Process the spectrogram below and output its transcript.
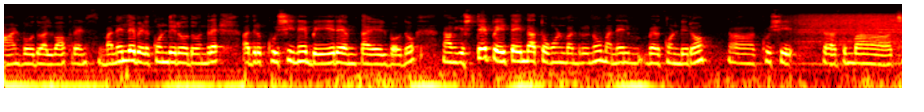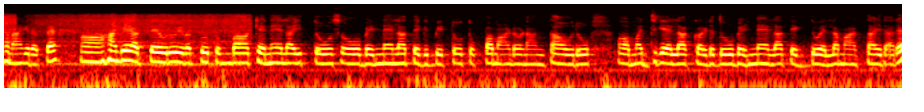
ಮಾಡ್ಬೋದು ಅಲ್ವಾ ಫ್ರೆಂಡ್ಸ್ ಮನೆಯಲ್ಲೇ ಬೆಳ್ಕೊಂಡಿರೋದು ಅಂದರೆ ಅದ್ರ ಖುಷಿನೇ ಬೇರೆ ಅಂತ ಹೇಳ್ಬೋದು. ನಾವು ಎಷ್ಟೇ ಪೇಟೆಯಿಂದ ತೊಗೊಂಡು ಬಂದ್ರೂ ಮನೇಲಿ ಬೆಳ್ಕೊಂಡಿರೋ ಖುಷಿ ತುಂಬ ಚೆನ್ನಾಗಿರುತ್ತೆ. ಹಾಗೆ ಅತ್ತೆಯವರು ಇವತ್ತು ತುಂಬ ಕೆನೆ ಎಲ್ಲ ಇತ್ತು ಸೊ ಬೆಣ್ಣೆ ಎಲ್ಲ ತೆಗೆದ್ಬಿಟ್ಟು ತುಪ್ಪ ಮಾಡೋಣ ಅಂತ ಅವರು ಮಜ್ಜಿಗೆ ಎಲ್ಲ ಕಡಿದು, ಬೆಣ್ಣೆ ಎಲ್ಲ ತೆಗೆದು ಎಲ್ಲ ಮಾಡ್ತಾ ಇದ್ದಾರೆ.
